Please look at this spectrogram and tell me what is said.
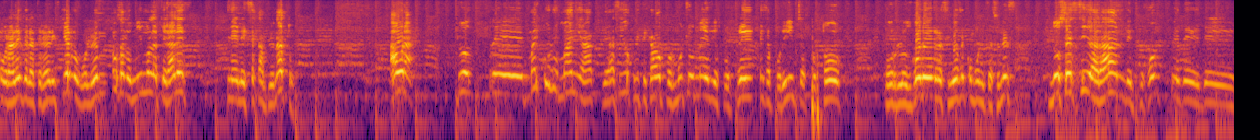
Morales de lateral izquierdo. Volvemos a los mismos laterales del exacampeonato. Ahora, lo de Michael Umaña, que ha sido criticado por muchos medios, por prensa, por hinchas, por todo, por los goles recibidos de comunicaciones, no sé si dará el empujón de,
